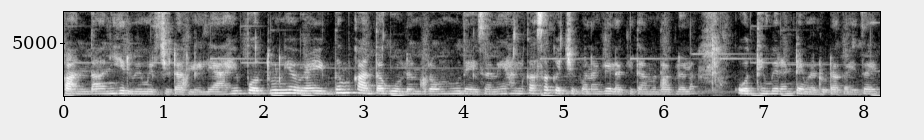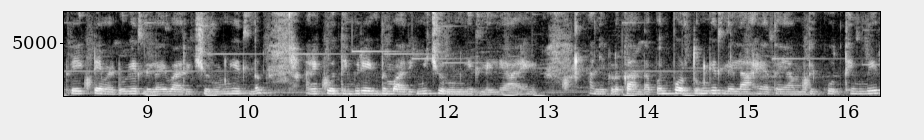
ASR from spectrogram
कांदा आणि हिरवी मिरची टाकलेली आहे. परतून घेऊया. एकदम कांदा गोल्डन ब्राऊन होऊ द्यायचा नाही. हलकासा कच्चेपणा गेला की त्यामध्ये आपल्याला कोथिंबीर आणि टोमॅटो टाकायचा आहे. तर एक टोमॅटो घेतलेला आहे बारीक चिरून घेतलं. आणि कोथिंबीर एकदम बारीक मी चिरून घेतलेली आहे. आणि इकडं कांदा पण परतून घेतलेला आहे. आता यामध्ये कोथिंबीर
